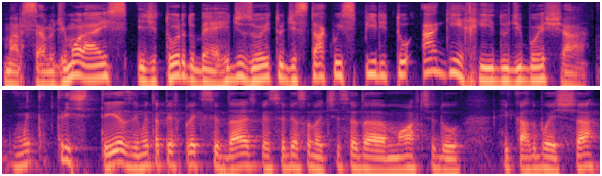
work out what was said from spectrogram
Marcelo de Moraes, editor do BR-18, destaca o espírito aguerrido de Boechat. Muita tristeza e muita perplexidade que eu recebi essa notícia da morte do Ricardo Boechat.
